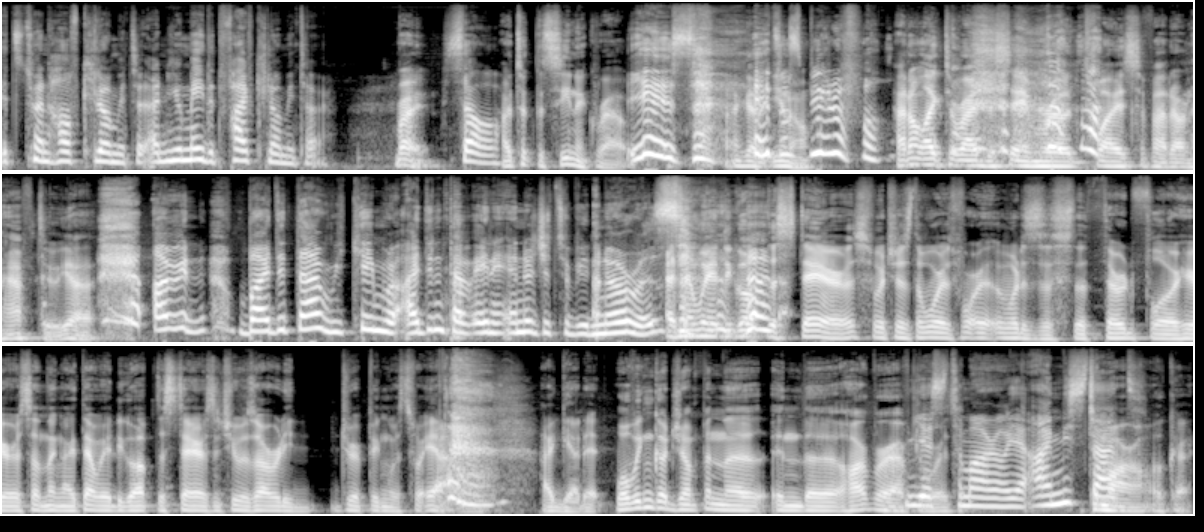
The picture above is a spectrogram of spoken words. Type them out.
it's two and a half kilometer, and you made it five kilometer. Right. So I took the scenic route. yes, gotta, it was know. beautiful. I don't like to ride the same road twice if I don't have to. Yeah. I mean, by the time we came here, I didn't have any energy to be nervous. And then we had to go up the stairs, which is the worst. What is this? The third floor here or something like that. We had to go up the stairs, and she was already dripping with sweat. Yeah, I get it. Well, we can go jump in the in the harbor afterwards. yes, tomorrow. Yeah, I missed Tomorrow, that. okay.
